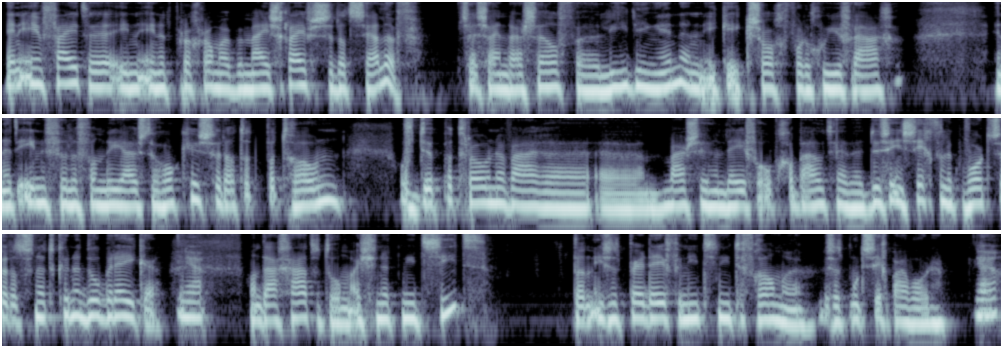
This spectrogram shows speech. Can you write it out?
En in feite, in, in het programma bij mij schrijven ze dat zelf. Zij zijn daar zelf eh, leading in en ik, ik zorg voor de goede vragen. En het invullen van de juiste hokjes, zodat het patroon of de patronen waar, eh, eh, waar ze hun leven op gebouwd hebben, dus inzichtelijk wordt, zodat ze het kunnen doorbreken. Ja. Want daar gaat het om. Als je het niet ziet, dan is het per definitie niet te veranderen. Dus het moet zichtbaar worden. Ja.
